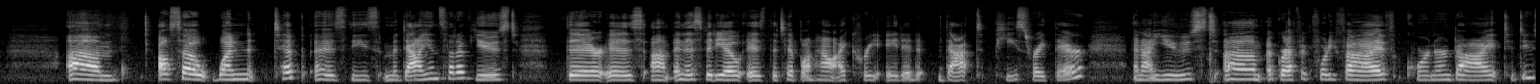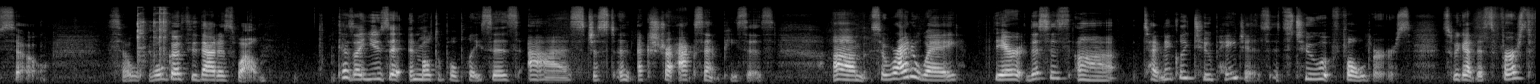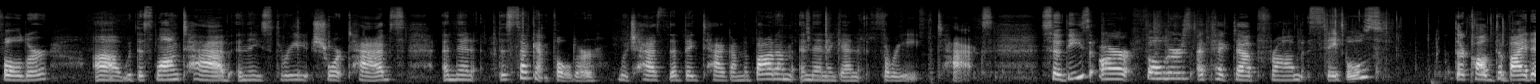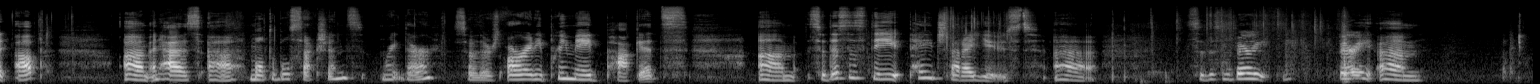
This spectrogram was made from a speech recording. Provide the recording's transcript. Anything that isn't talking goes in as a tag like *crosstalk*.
Um, also, one tip is these medallions that I've used. There is, um, in this video, is the tip on how I created that piece right there. And I used um, a Graphic 45 corner die to do so. So we'll go through that as well because I use it in multiple places as just an extra accent pieces. Um, so right away, there, this is uh, technically two pages. It's two folders. So we got this first folder uh, with this long tab and these three short tabs. And then the second folder, which has the big tag on the bottom, and then again, three tags. So these are folders I picked up from Staples they're called Divide-It-Up um, and has uh, multiple sections right there. So there's already pre-made pockets. Um, so this is the page that I used. Uh, so this is a very, very um,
